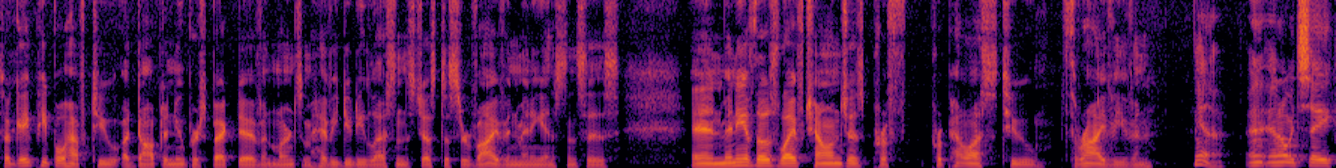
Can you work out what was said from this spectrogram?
So, gay people have to adopt a new perspective and learn some heavy duty lessons just to survive in many instances. And many of those life challenges propel us to thrive, even. Yeah, and, and I would say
